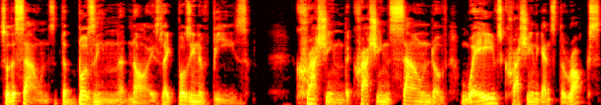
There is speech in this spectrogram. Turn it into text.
So the sounds, the buzzing noise, like buzzing of bees, crashing, the crashing sound of waves crashing against the rocks,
